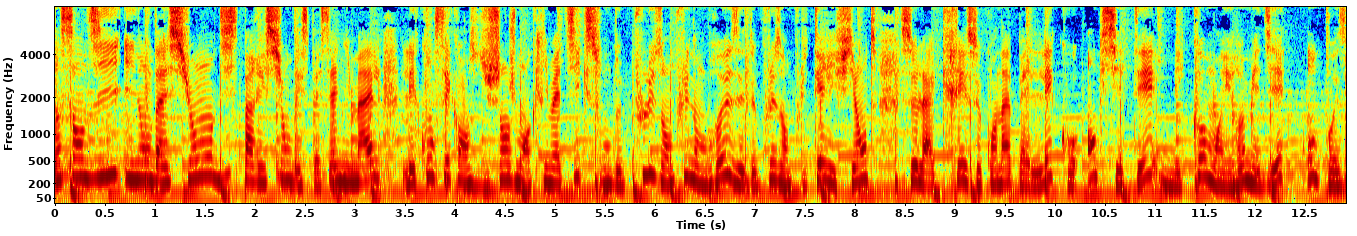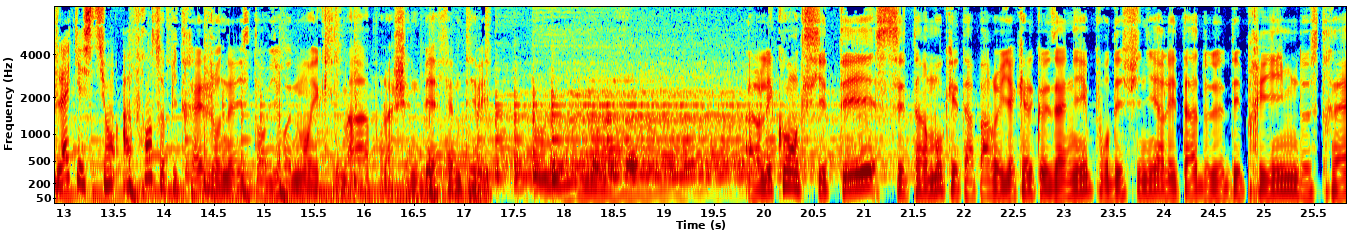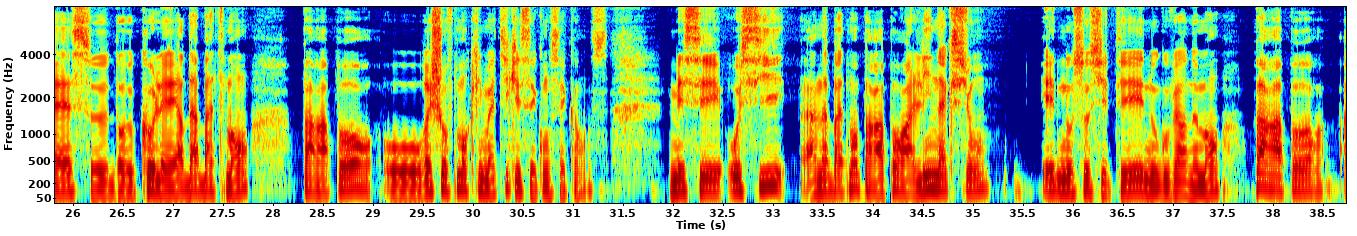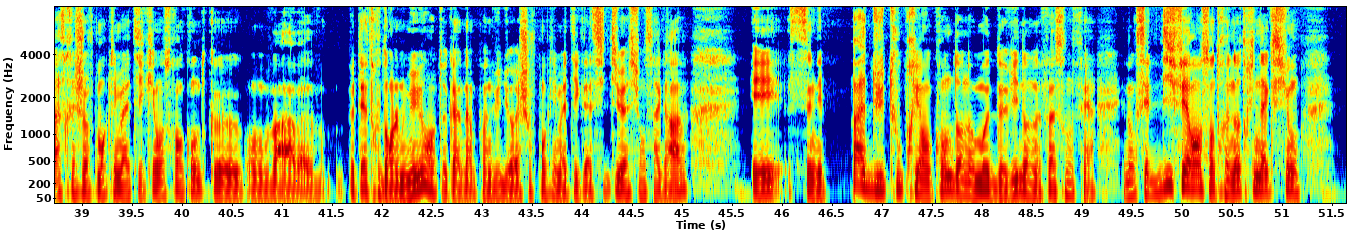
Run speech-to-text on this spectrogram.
Incendies, inondations, disparition d'espèces animales, les conséquences du changement climatique sont de plus en plus nombreuses et de plus en plus terrifiantes. Cela crée ce qu'on appelle l'éco-anxiété, mais comment y remédier? On pose la question à François Pitrel, journaliste environnement et climat pour la chaîne BFM TV. Alors l'éco-anxiété, c'est un mot qui est apparu il y a quelques années pour définir l'état de déprime, de stress, de colère, d'abattement par rapport au réchauffement climatique et ses conséquences. Mais c'est aussi un abattement par rapport à l'inaction et de nos sociétés, nos gouvernements par rapport à ce réchauffement climatique. Et on se rend compte qu'on va peut-être dans le mur, en tout cas d'un point de vue du réchauffement climatique, la situation s'aggrave. Et ce n'est pas du tout pris en compte dans nos modes de vie, dans nos façons de faire. Et donc cette différence entre notre inaction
